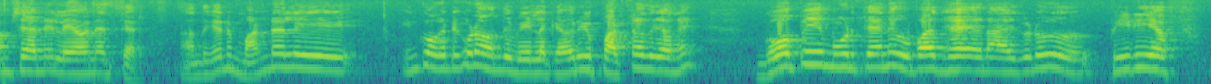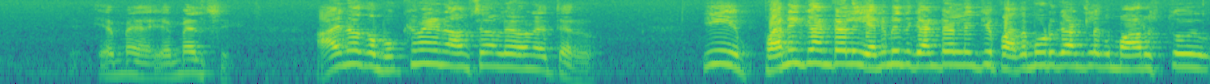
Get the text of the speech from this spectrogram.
అంశాన్ని లేవనెత్తారు. అందుకని మండలి ఇంకొకటి కూడా ఉంది. వీళ్ళకి ఎవరికి పట్టదు కానీ గోపీమూర్తి అని ఉపాధ్యాయ నాయకుడు పీడిఎఫ్ ఎంఏ ఎమ్మెల్సీ ఆయన ఒక ముఖ్యమైన అంశం లేవనెత్తారు. ఈ పని గంటలు ఎనిమిది గంటల నుంచి పదమూడు గంటలకు మారుస్తూ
